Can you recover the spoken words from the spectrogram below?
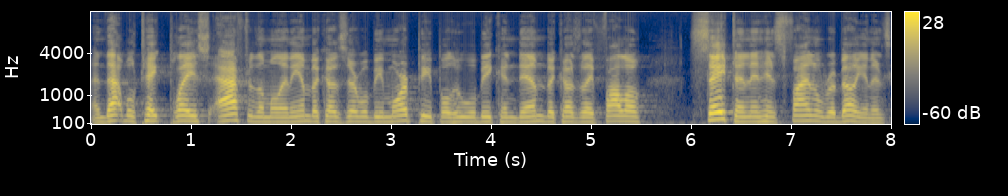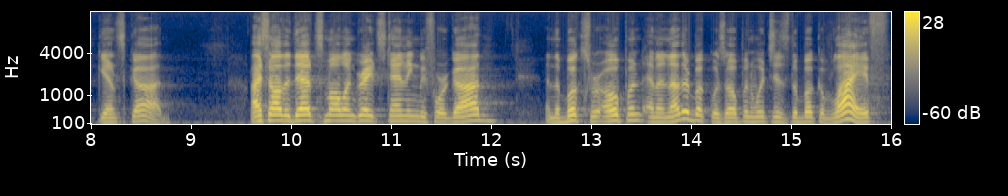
And that will take place after the millennium because there will be more people who will be condemned because they follow Satan in his final rebellion against God. I saw the dead, small and great, standing before God, and the books were opened, and another book was opened, which is the book of life.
